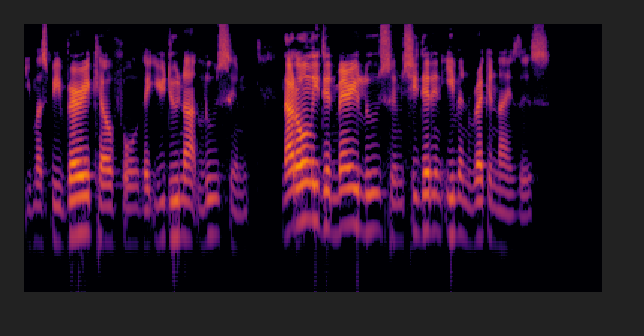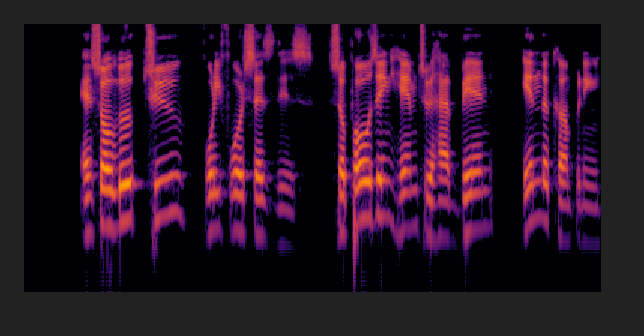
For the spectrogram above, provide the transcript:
you must be very careful that you do not lose him. Not only did Mary lose him, she didn't even recognize this. And so Luke 2 44 says this supposing him to have been in the company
